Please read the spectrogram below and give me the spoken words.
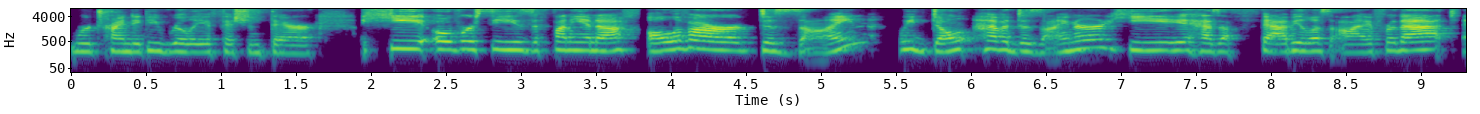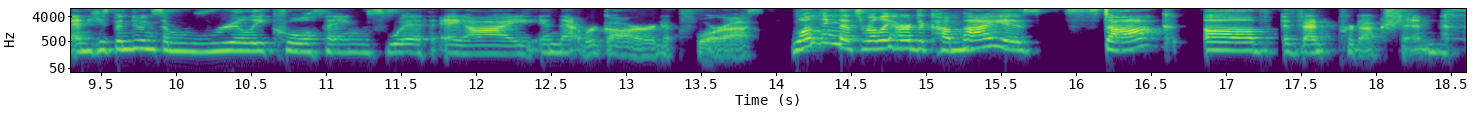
we're trying to be really efficient there. He oversees, funny enough, all of our design. We don't have a designer. He has a fabulous eye for that. And he's been doing some really cool things with AI in that regard for us. One thing that's really hard to come by is stock of event production.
